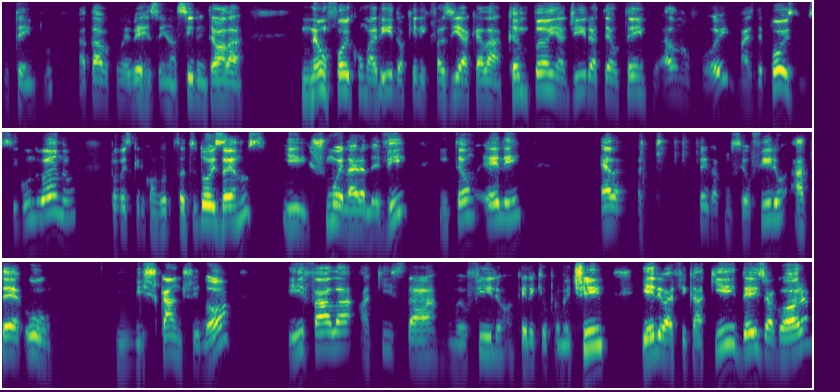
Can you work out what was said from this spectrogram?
o templo. Ela estava com o bebê recém-nascido, então ela não foi com o marido, aquele que fazia aquela campanha de ir até o templo. Ela não foi, mas depois do segundo ano, depois que ele completou dois anos, e Shmuel era Levi, então ele, ela chega com seu filho até o Mishkan Shiloh, e fala: Aqui está o meu filho, aquele que eu prometi, e ele vai ficar aqui desde agora.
